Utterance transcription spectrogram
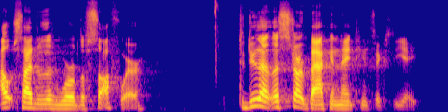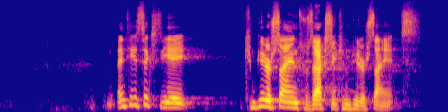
outside of the world of software? To do that, let's start back in 1968. In 1968, computer science was actually computer science.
